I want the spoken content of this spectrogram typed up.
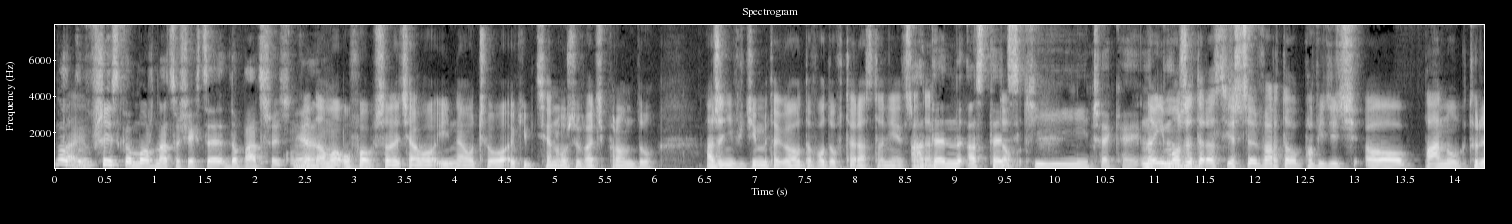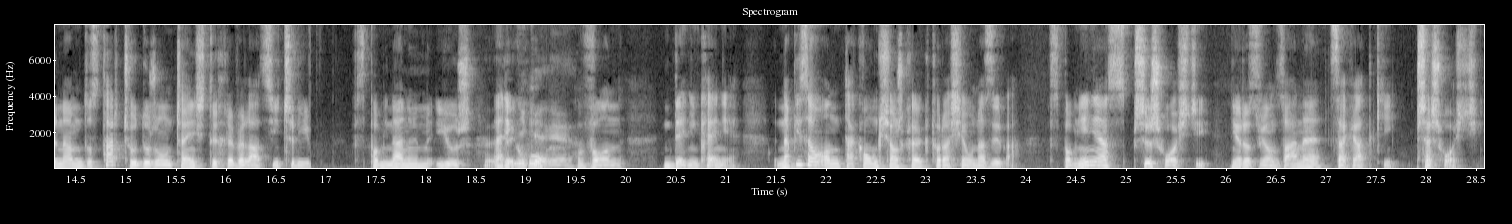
No tak. wszystko można, co się chce dopatrzeć. Nie? Wiadomo, UFO przeleciało i nauczyło Egipcjan używać prądu. A że nie widzimy tego dowodów teraz, to nie jest żaden A ten aztecki, dowód. czekaj. No ten... i może teraz jeszcze warto powiedzieć o panu, który nam dostarczył dużą część tych rewelacji, czyli wspominanym już Erichu von Denikenie. Napisał on taką książkę, która się nazywa Wspomnienia z przyszłości, nierozwiązane zagadki przeszłości.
